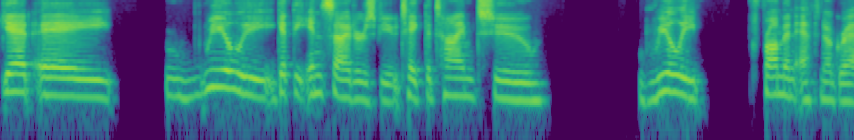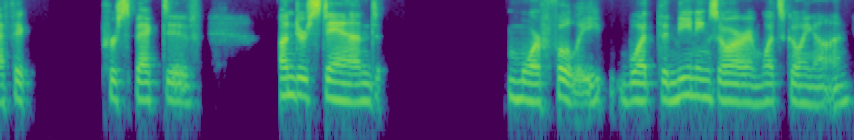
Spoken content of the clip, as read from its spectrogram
get a really get the insider's view, take the time to really, from an ethnographic perspective, understand more fully what the meanings are and what's going on.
